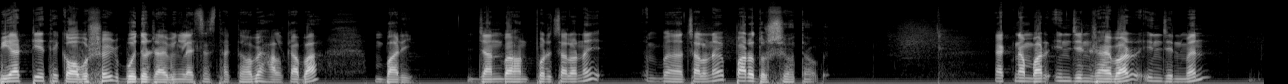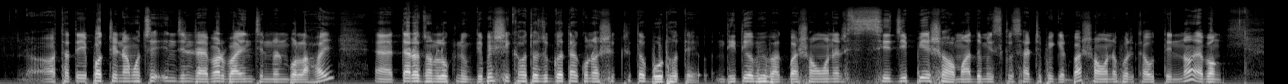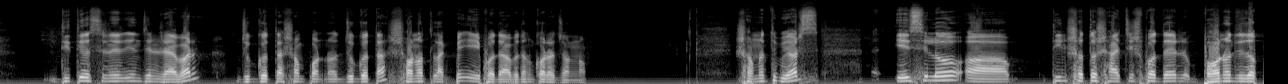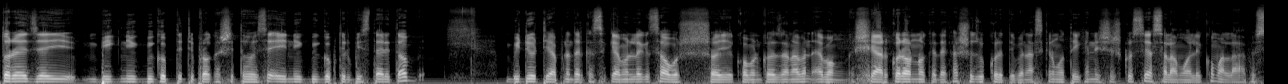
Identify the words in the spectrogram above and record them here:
বিআরটিএ থেকে অবশ্যই বৈধ ড্রাইভিং লাইসেন্স থাকতে হবে, হালকা বা বাড়ি যানবাহন পরিচালনায় চালনায় পারদর্শী হতে হবে। এক নাম্বার ইঞ্জিন ড্রাইভার ইঞ্জিনম্যান অর্থাৎ এই পদটির নাম হচ্ছে ইঞ্জিন ড্রাইভার বা ইঞ্জিনম্যান বলা হয়। তেরো জন লোক নিয়োগ দিবে। শিক্ষাগত যোগ্যতা, কোনো স্বীকৃত বোর্ড হতে। দ্বিতীয় বিভাগ বা সমানের সিজিপিএ সহ মাধ্যমিক স্কুল সার্টিফিকেট বা সমানের পরীক্ষা উত্তীর্ণ এবং দ্বিতীয় শ্রেণির ইঞ্জিন ড্রাইভার। যোগ্যতা সম্পন্ন, যোগ্যতা সনদ লাগবে এই পদে আবেদন করার জন্য। সম্মত বিয়ার্স এই ছিল তিনশত সাঁত্রিশ পদের বন অধিদপ্তরে যেই বিগ নিয়োগ বিজ্ঞপ্তিটি প্রকাশিত হয়েছে, এই নিয়োগ বিজ্ঞপ্তির বিস্তারিত ভিডিওটি আপনাদের কাছে কেমন লেগেছে অবশ্যই কমেন্ট করে জানাবেন এবং শেয়ার করে অন্যকে দেখার সুযোগ করে দিবেন। আজকের মতো এখানে শেষ করছি। আসসালামু আলাইকুম। আল্লাহ হাফেজ।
